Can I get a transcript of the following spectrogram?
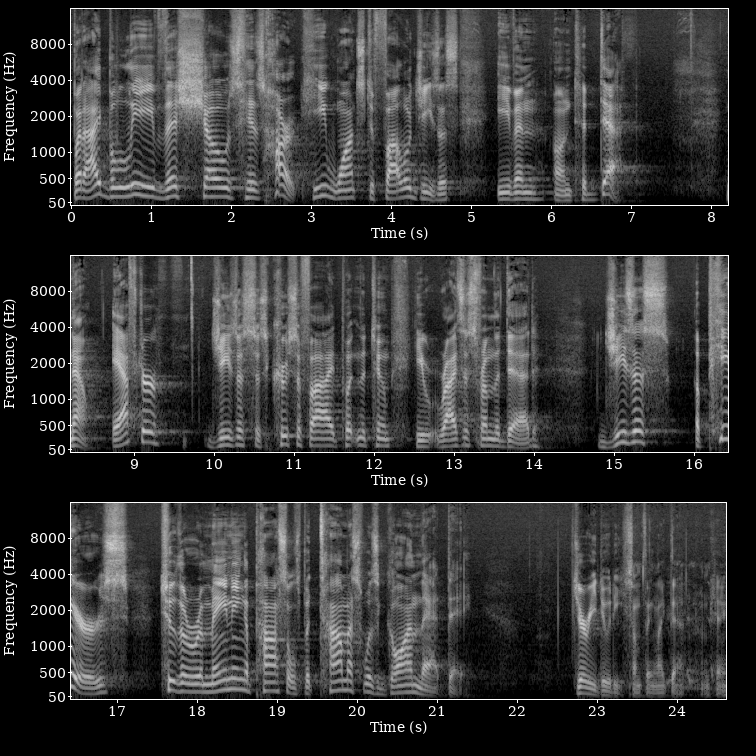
but I believe this shows his heart. He wants to follow Jesus even unto death. Now, after Jesus is crucified, put in the tomb, he rises from the dead, Jesus appears to the remaining apostles, but Thomas was gone that day. Jury duty, something like that, okay?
